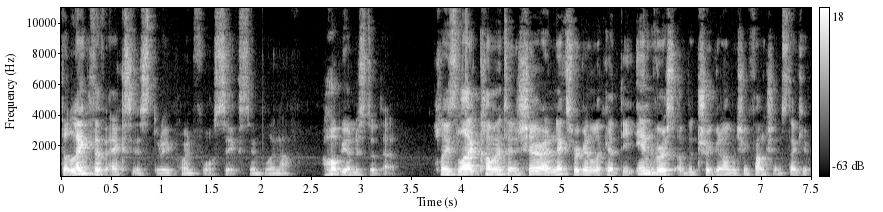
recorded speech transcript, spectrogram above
the length of x is 3.46. Simple enough. I hope you understood that. Please like, comment, and share, and next we're going to look at the inverse of the trigonometry functions. Thank you.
